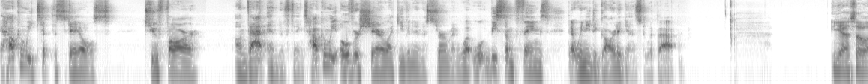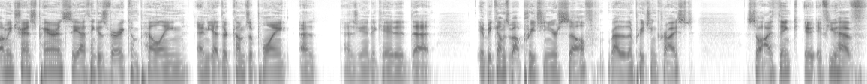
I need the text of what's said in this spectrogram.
How can we tip the scales too far on that end of things? How can we overshare, like even in a sermon? What, what would be some things that we need to guard against with that? Yeah, so I mean, transparency I think is very compelling, and yet there comes a point, as as you indicated, that it becomes about preaching yourself rather than preaching Christ. So I think if you have,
